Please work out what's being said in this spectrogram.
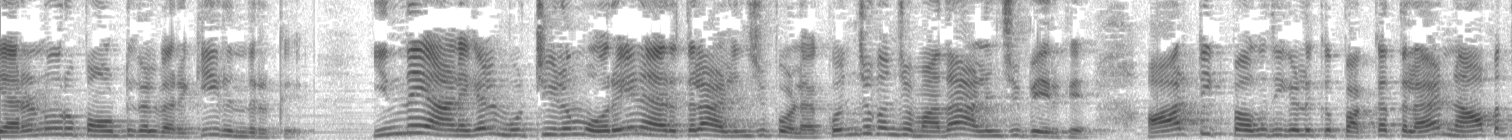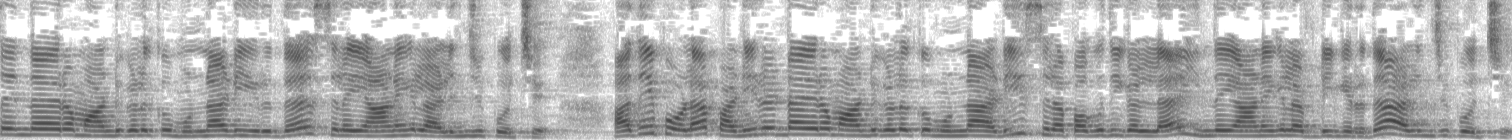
இரநூறு பவுண்டுகள் வரைக்கும் இருந்திருக்கு. இந்த யானைகள் முற்றிலும் ஒரே நேரத்தில் அழிஞ்சு போல கொஞ்சம் கொஞ்சமாக தான் அழிஞ்சு போயிருக்கு. ஆர்டிக் பகுதிகளுக்கு பக்கத்தில் நாற்பத்தைந்தாயிரம் ஆண்டுகளுக்கு முன்னாடி இருந்த சில யானைகள் அழிஞ்சு போச்சு. அதே போல் பன்னிரெண்டாயிரம் ஆண்டுகளுக்கு முன்னாடி சில பகுதிகளில் இந்த யானைகள் அப்படிங்கிறது அழிஞ்சு போச்சு.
